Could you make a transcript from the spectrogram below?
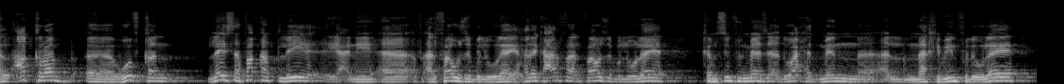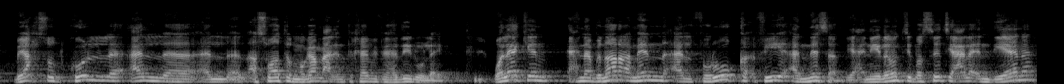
الأقرب وفقا ليس فقط ل يعني الفوز بالولاية. حضرتك عارفة الفوز بالولاية 50% زائد واحد من الناخبين في الولاية. بيحصد كل الأصوات المجمع الانتخابي في هذه الولاية. ولكن إحنا بنرى من الفروق في النسب. يعني لو أنت بصيتي على إنديانا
